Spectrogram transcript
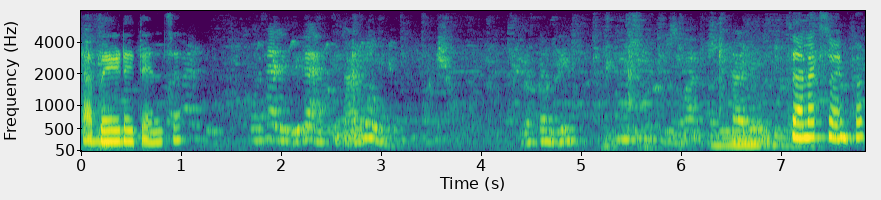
हा बेड आहे त्यांचा. चालक स्वयंपाक.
